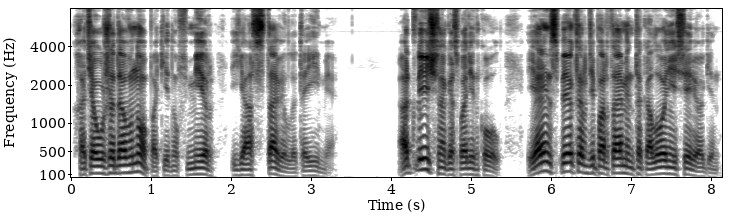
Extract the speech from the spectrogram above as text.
хотя уже давно, покинув мир, я оставил это имя. Отлично, господин Кул. Я инспектор департамента колонии Серегин.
